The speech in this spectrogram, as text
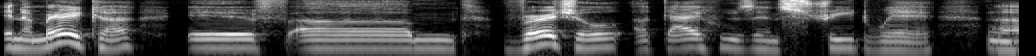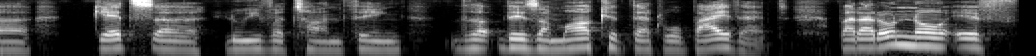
in America, if um, Virgil, a guy who's in streetwear, uh, gets a Louis Vuitton thing, the, there's a market that will buy that. But I don't know if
